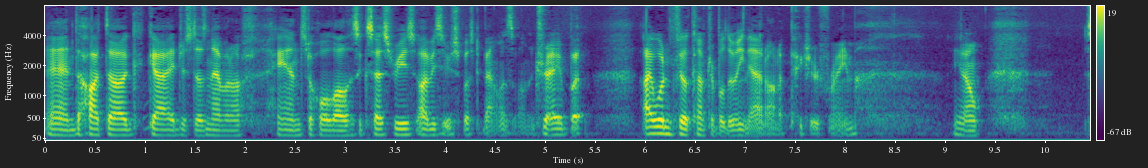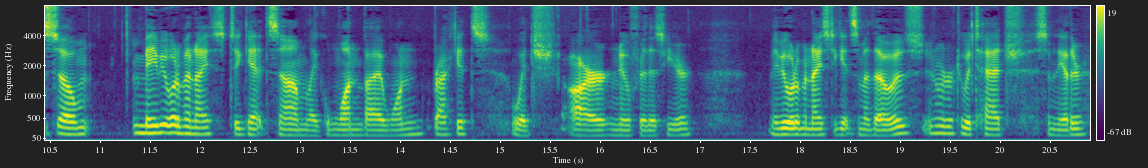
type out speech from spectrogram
And the hot dog guy just doesn't have enough hands to hold all his accessories. Obviously, you're supposed to balance them on the tray, but I wouldn't feel comfortable doing that on a picture frame. You know, so maybe it would have been nice to get some like one by one brackets, which are new for this year. Maybe it would have been nice to get some of those in order to attach some of the other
